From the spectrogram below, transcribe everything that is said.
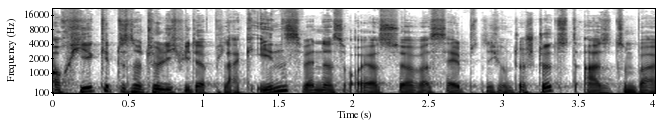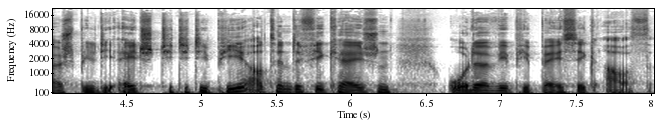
Auch hier gibt es natürlich wieder Plugins, wenn das euer Server selbst nicht unterstützt, also zum Beispiel die HTTP Authentification oder WP Basic Auth.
